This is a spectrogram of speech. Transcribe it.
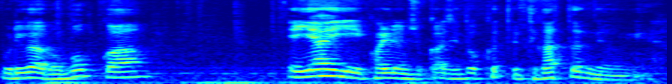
우리가 로봇과 AI 관련주까지도 그때 들어갔던 내용이에요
